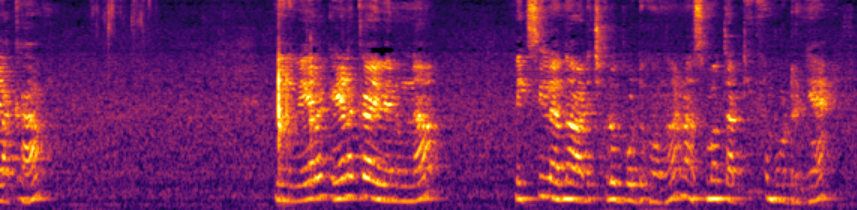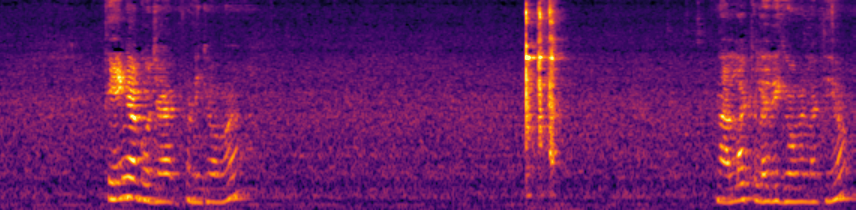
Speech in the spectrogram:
ஏலக்காய். நீங்கள் வேலை ஏலக்காய் வேணும்னா மிக்சியில் வந்து அடிச்சு கூட போட்டுக்கோங்க. நான் சும்மா தட்டி தான் போட்டிருக்கேன். தேங்காய் கொஞ்சம் ஆட் பண்ணிக்கோங்க. நல்லா கிளறிக்கோங்க எல்லாத்தையும்.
